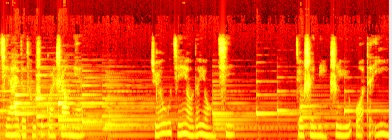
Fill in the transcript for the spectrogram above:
亲爱的图书馆少年。绝无仅有的勇气，就是你至于我的意义。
